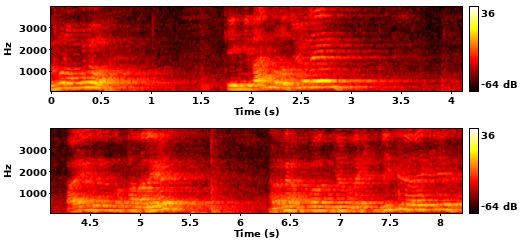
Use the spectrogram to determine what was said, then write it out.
Nummer uno. Gegen die Wand oder Tür lehnen. Beine sind noch parallel. Ja, wir haben quasi hier einen rechten Winkel, der weggeht.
